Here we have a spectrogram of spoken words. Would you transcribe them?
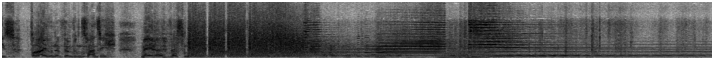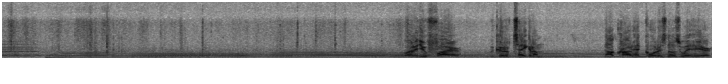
Amis, 325 Meter Westen. Why did you fire? We could have taken them. Now Kraut headquarters knows we're here.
